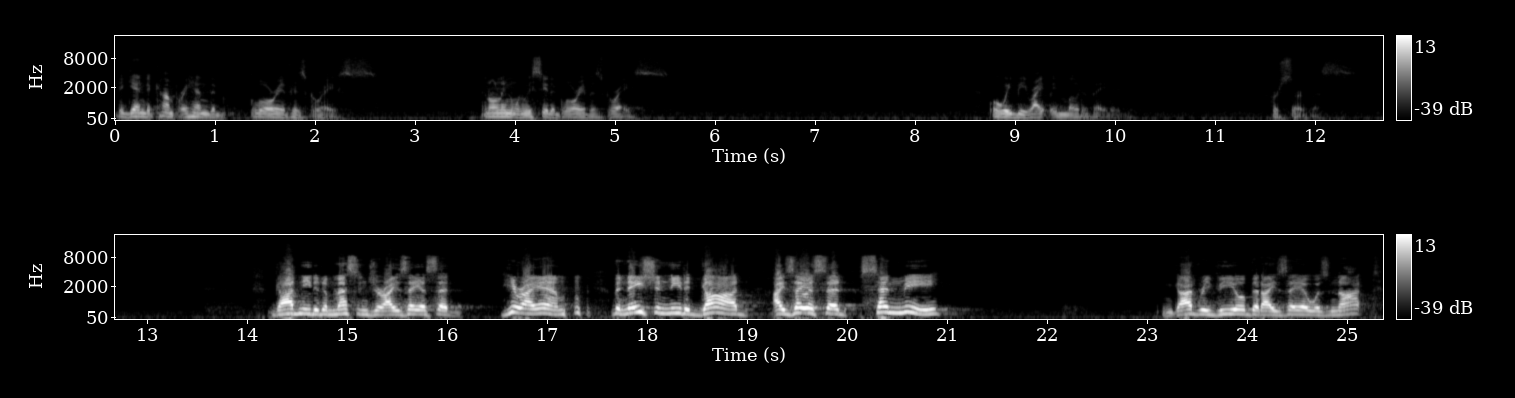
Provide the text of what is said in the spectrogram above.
begin to comprehend the glory of His grace. And only when we see the glory of His grace will we be rightly motivated for service. God needed a messenger. Isaiah said, Here I am. the nation needed God. Isaiah said, Send me. And God revealed that Isaiah was not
